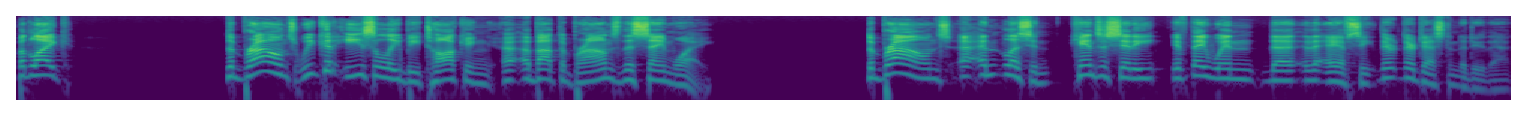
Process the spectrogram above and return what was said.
But like the Browns, we could easily be talking uh, about the Browns the same way. The Browns, uh, and listen, Kansas City, if they win the the AFC, they're they're destined to do that.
